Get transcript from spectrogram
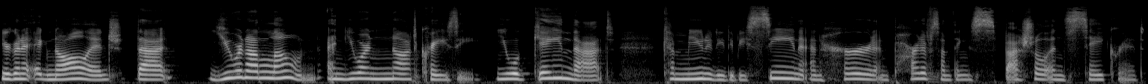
You're going to acknowledge that you are not alone and you are not crazy. You will gain that community to be seen and heard and part of something special and sacred.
